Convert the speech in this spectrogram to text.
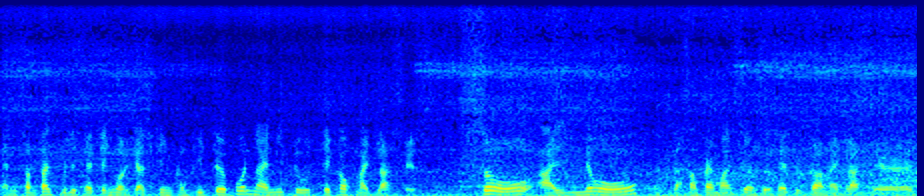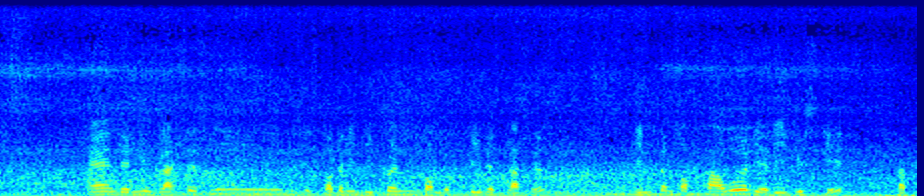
And sometimes bila saya tengok dekat screen komputer pun, I need to take off my glasses. So, I know dah sampai masa untuk saya tukar my glasses. And the new glasses ni This is totally different from the previous glasses. In terms of power dia reduce sikit. Tapi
